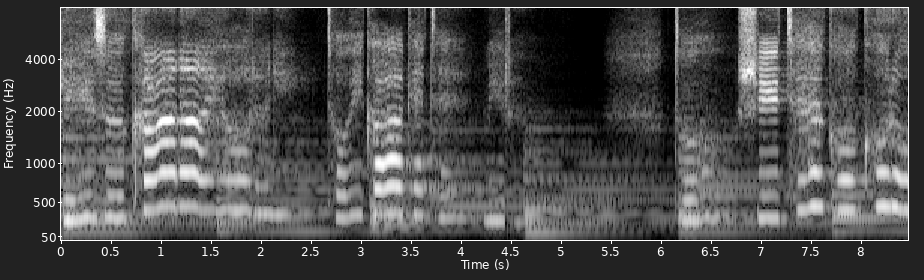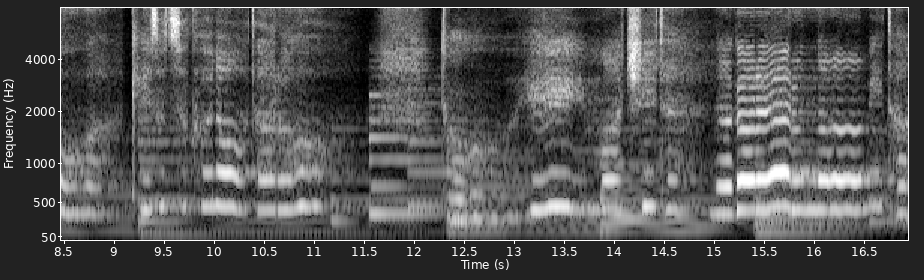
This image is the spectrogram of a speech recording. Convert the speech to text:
静かな夜に問いかけてみる。どうして心は傷つくのだろう。遠い街で流れる涙。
